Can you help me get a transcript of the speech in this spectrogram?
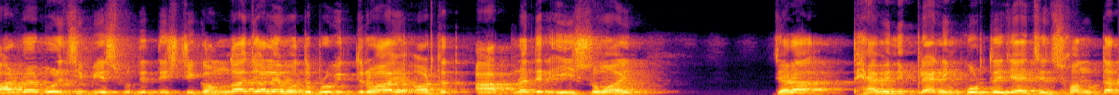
বারবার বলেছি, বৃহস্পতির দৃষ্টি গঙ্গা জলের মতো পবিত্র হয়। অর্থাৎ আপনাদের এই সময় যারা ফ্যামিলি প্ল্যানিং করতে চাইছেন সন্তান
